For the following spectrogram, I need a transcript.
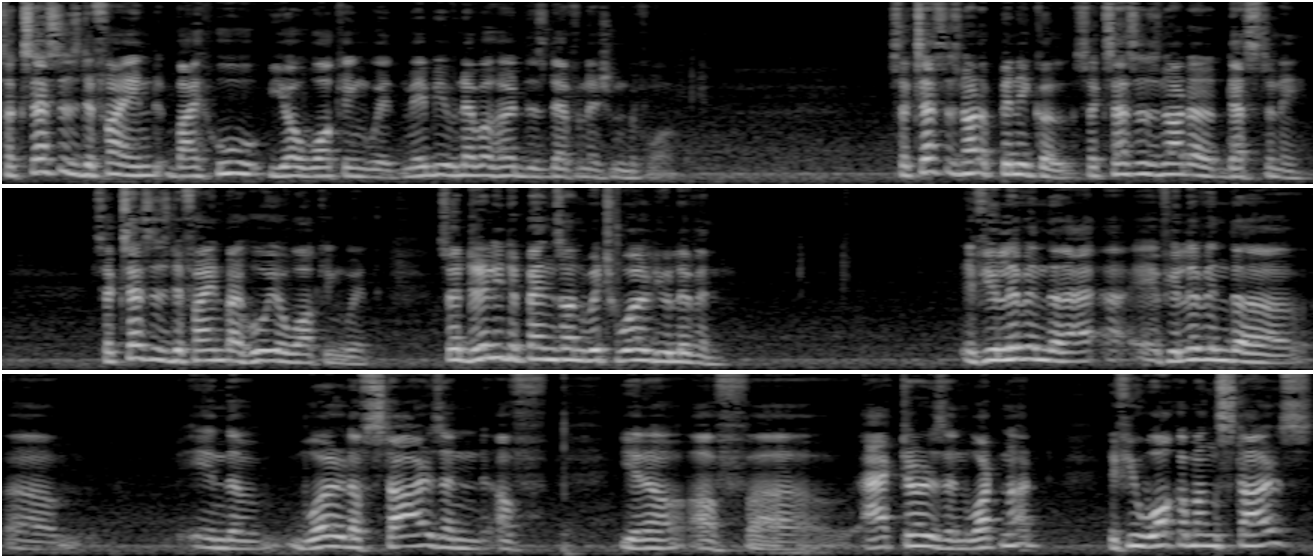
Success is defined by who you're walking with. Maybe you've never heard this definition before. Success is not a pinnacle, success is not a destiny. Success is defined by who you're walking with. So it really depends on which world you live in. If you live in the uh, if you live in the um, in the world of stars and of you know of uh, actors and whatnot, if you walk among stars,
